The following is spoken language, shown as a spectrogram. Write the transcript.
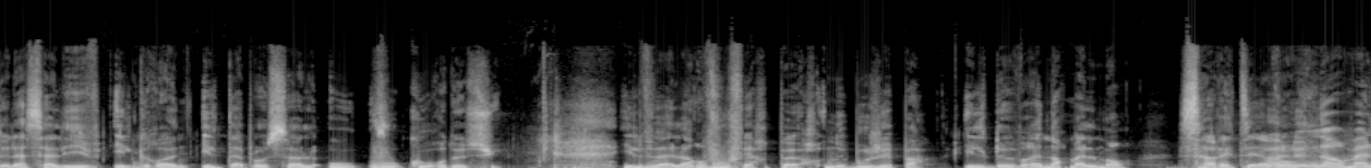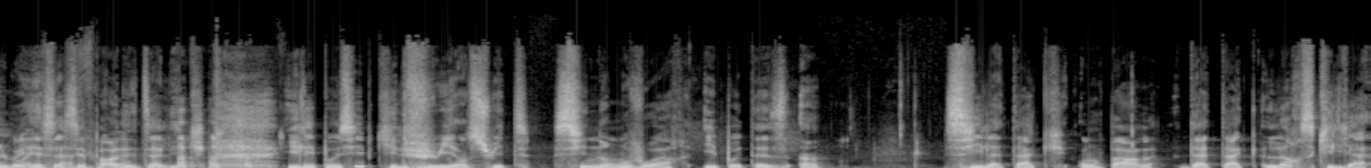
de la salive, il grogne, il tape au sol ou vous court dessus. Il veut alors vous faire peur. Ne bougez pas. Il devrait normalement s'arrêter avant Oh, le vous. normalement Oui, et ça, c'est pas en italique. Il est possible qu'il fuit ensuite. Sinon, voir hypothèse 1. S'il attaque, on parle d'attaque lorsqu'il y a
